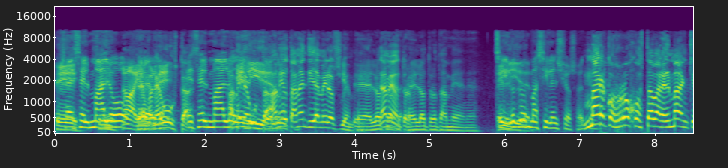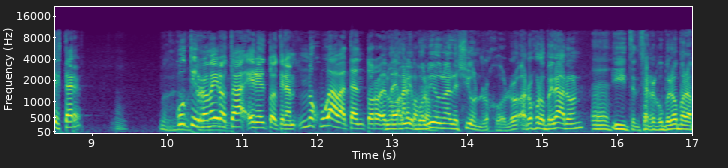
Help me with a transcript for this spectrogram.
Sí, o sea, es el sí. malo. No, y de- aparte- me gusta. Es el malo. A mí me gusta. A mí. Otamendi dámelo siempre. El otro, Dame otro. el otro también, ¿eh? Sí, el el otro es más silencioso. Este- Marcos Rojo estaba en el Manchester. Cuti Romero está en el Tottenham. No jugaba tanto No, Marcos había- Rojo. volvió de una lesión Rojo. Ro- A Rojo lo operaron Ah. y te- se recuperó para,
